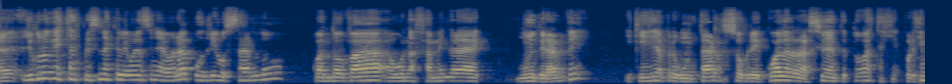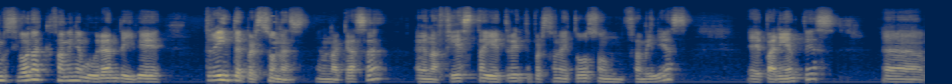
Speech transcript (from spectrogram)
Eh, yo creo que estas expresiones que le voy a enseñar ahora podría usarlo cuando va a una familia muy grande y quisiera preguntar sobre cuál es la relación entre toda esta gente. Por ejemplo, si va a una familia muy grande y ve 30 personas en una casa, en una fiesta y hay 30 personas y todos son familias, eh, parientes, eh,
